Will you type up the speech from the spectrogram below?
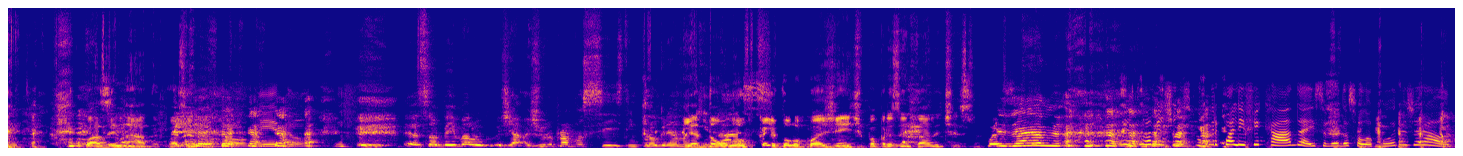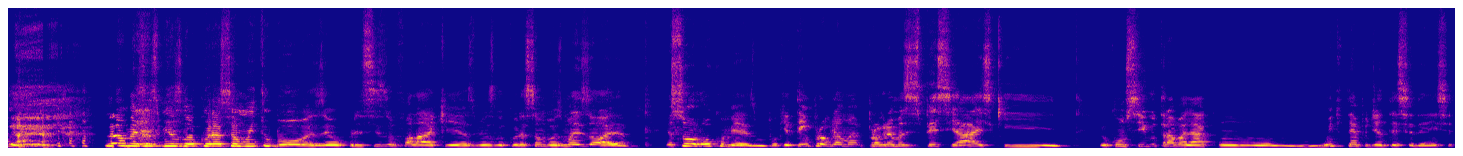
quase nada, quase nada. Eu sou bem maluco. Já juro para vocês, tem programa Ele é tão nasce... louco que ele colocou a gente para apresentar, Letícia. Pois é, meu. Eu estou super qualificada. Isso veio da sua loucura, Geraldo? Não, mas as minhas loucuras são muito boas. Eu preciso falar que as minhas loucuras são boas. Mas olha, eu sou louco mesmo, porque tem programa, programas especiais que eu consigo trabalhar com muito tempo de antecedência.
